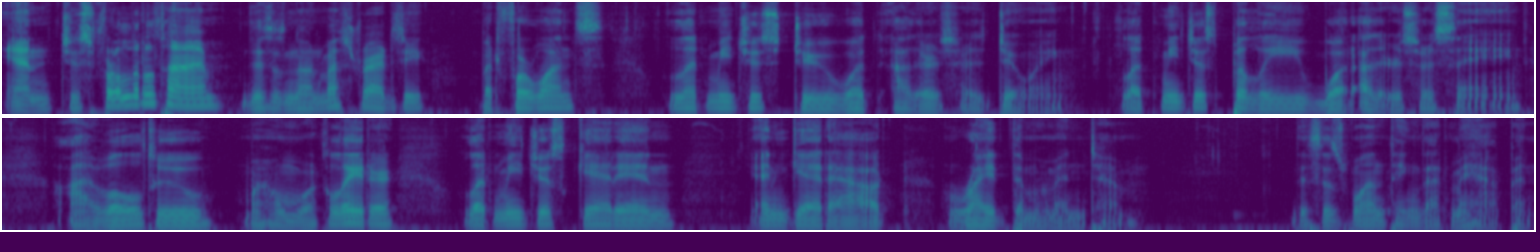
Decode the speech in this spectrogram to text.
and just for a little time, this is not my strategy, but for once, let me just do what others are doing. Let me just believe what others are saying. I will do my homework later. Let me just get in and get out, ride the momentum. This is one thing that may happen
